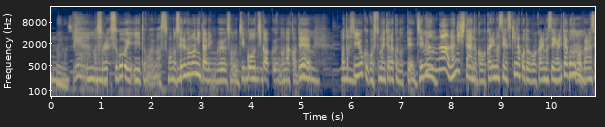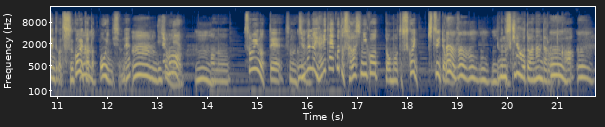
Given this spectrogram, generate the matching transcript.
思いますね。うん、あそれすごいいいと思います。このセルフモニタリング、その自己知覚の中で、うん私よくご質問いただくのって自分が何したいのか分かりません、好きなことが分かりませんやりたいことが分かりませんとかすごい方多いんですよね。うんでしょうね。でも、あのそういうのってその自分のやりたいことを探しに行こうと思うとすごいきついと思うんです。自分の好きなことは何だろうとか、うんうん、で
